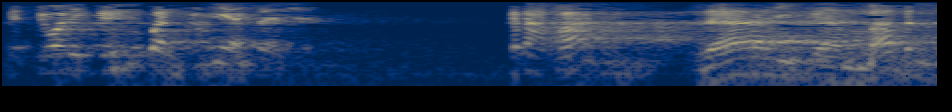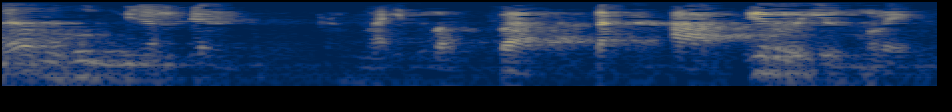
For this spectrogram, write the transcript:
kecuali kehidupan dunia saja. Kenapa? Dzalika mablaghuhu minal ilmi. Karena itulah batas akhir ilmu mereka.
